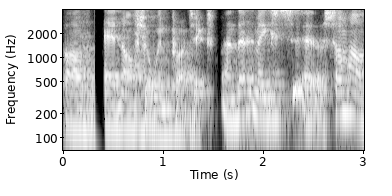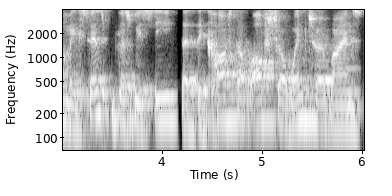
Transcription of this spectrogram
of an offshore wind project. And that makes uh, somehow makes sense because we see that the cost of offshore wind turbines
